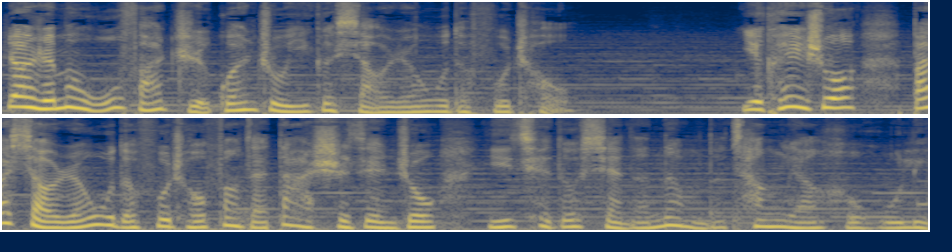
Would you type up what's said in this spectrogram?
让人们无法只关注一个小人物的复仇。也可以说，把小人物的复仇放在大事件中，一切都显得那么的苍凉和无力。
